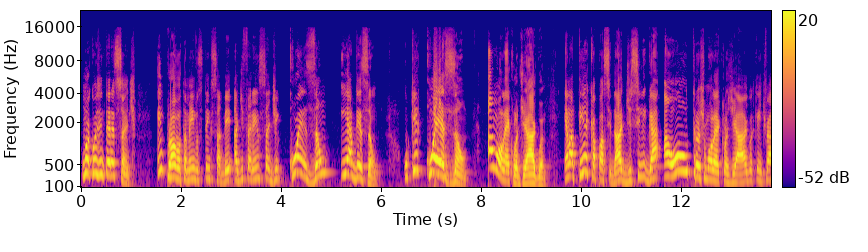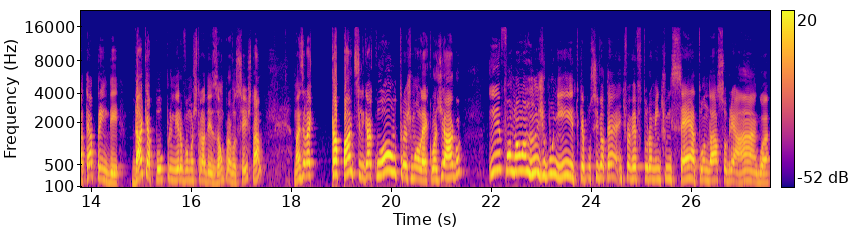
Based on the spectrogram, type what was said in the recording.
Uma coisa interessante, em prova também você tem que saber a diferença de coesão e adesão. O que é coesão? A molécula de água, ela tem a capacidade de se ligar a outras moléculas de água, que a gente vai até aprender Daqui a pouco, primeiro eu vou mostrar adesão para vocês, tá? Mas ela é capaz de se ligar com outras moléculas de água e formar um arranjo bonito, que é possível até, a gente vai ver futuramente um inseto andar sobre a água,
